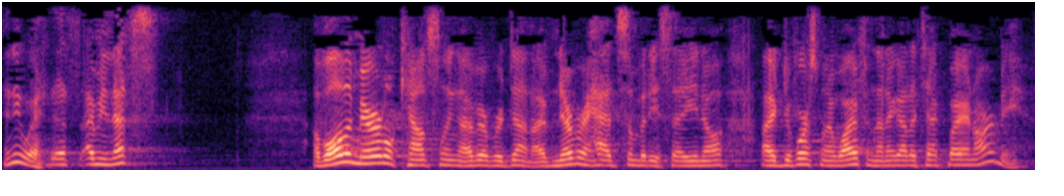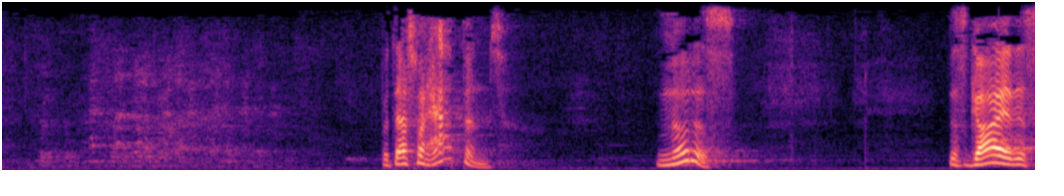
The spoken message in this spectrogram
Anyway, that's I mean that's of all the marital counseling I've ever done, I've never had somebody say, you know, I divorced my wife and then I got attacked by an army. but that's what happened. Notice. This guy, this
